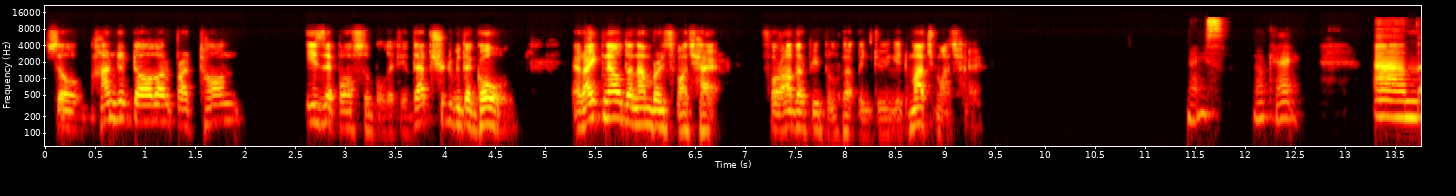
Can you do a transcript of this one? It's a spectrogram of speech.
So $100 per ton is a possibility. That should be the goal. Right now, the number is much higher for other people who have been doing it, much, much higher. Nice. Okay. Um,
